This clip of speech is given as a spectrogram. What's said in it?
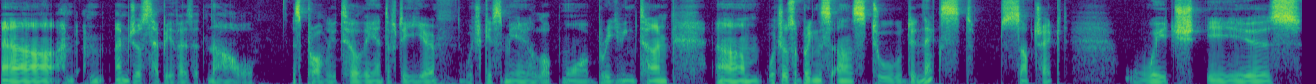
Uh, I'm, I'm I'm just happy that it now is probably till the end of the year, which gives me a lot more breathing time. Um, which also brings us to the next subject, which is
